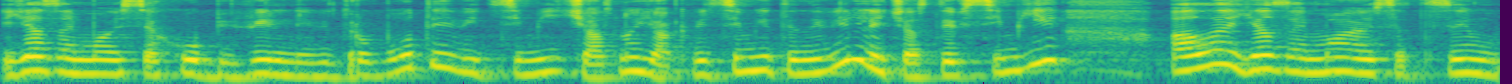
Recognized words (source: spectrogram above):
Я займаюся хобі вільний від роботи, від сім'ї час. Ну як, від сім'ї ти не вільний час, ти в сім'ї, але я займаюся цим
